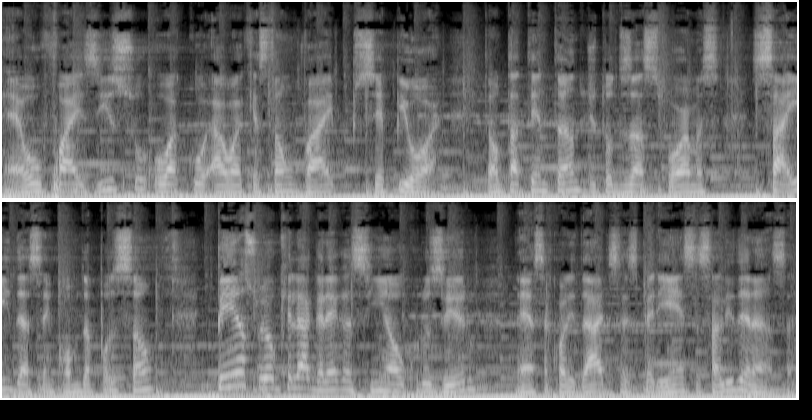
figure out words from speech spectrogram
É, ou faz isso ou a, ou a questão vai ser pior. Então está tentando de todas as formas sair dessa incômoda posição. Penso eu que ele agrega sim ao Cruzeiro né, essa qualidade, essa experiência, essa liderança.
